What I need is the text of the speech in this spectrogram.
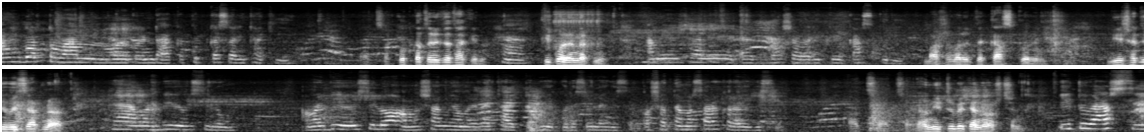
আমি বর্তমান মনে করেন ঢাকা কুটকাছারি থাকি। আচ্ছা কোটকাচারিতে থাকেন? হ্যাঁ। কি করেন আপনি? আমি এখানে এক বাসা বাড়িতে কাজ করি। বাসা বাড়িতে কাজ করেন। বিয়ে শাদী হয়েছে আপনার? হ্যাঁ আমার বিয়ে হয়েছিল। আমার বিয়ে হয়েছিল আমার স্বামী আমার রেখা একটা বিয়ে করে চলে গেছে। ওর সাথে আমার সারা খারাপ হয়ে গেছে। আচ্ছা আচ্ছা। এখন ইউটিউবে কেন আসছেন? ইউটিউবে আসছি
